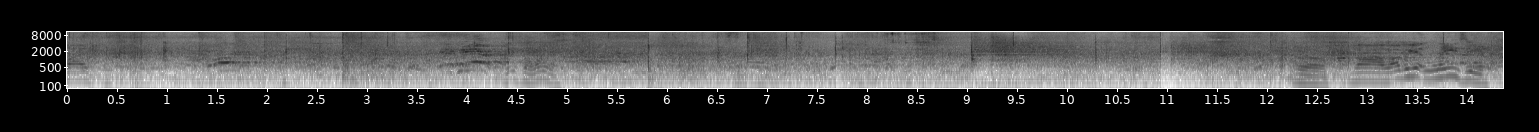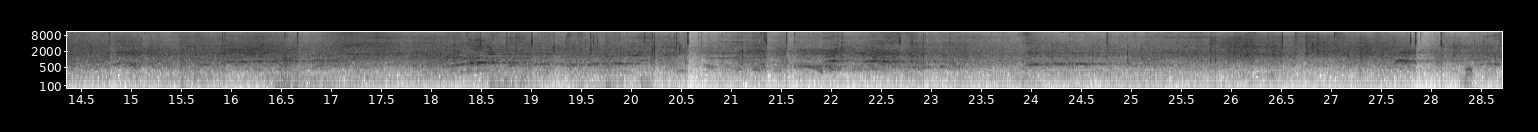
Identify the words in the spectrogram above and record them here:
Life. Here's the winner. Oh, why are we getting lazy? But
